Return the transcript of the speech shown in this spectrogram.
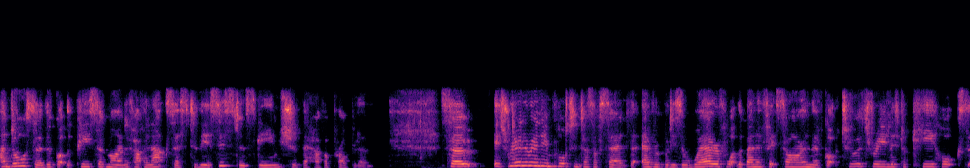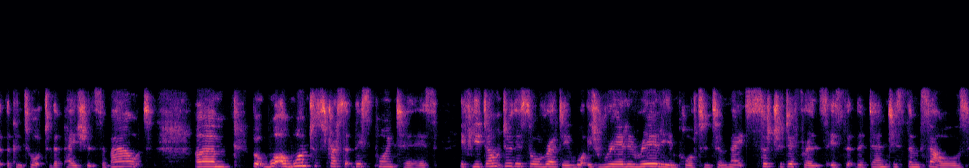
And also they've got the peace of mind of having access to the assistance scheme should they have a problem. So it's really, really important, as I've said, that everybody's aware of what the benefits are and they've got two or three little key hooks that they can talk to the patients about. Um, but what I want to stress at this point is if you don't do this already, what is really, really important and makes such a difference is that the dentist themselves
